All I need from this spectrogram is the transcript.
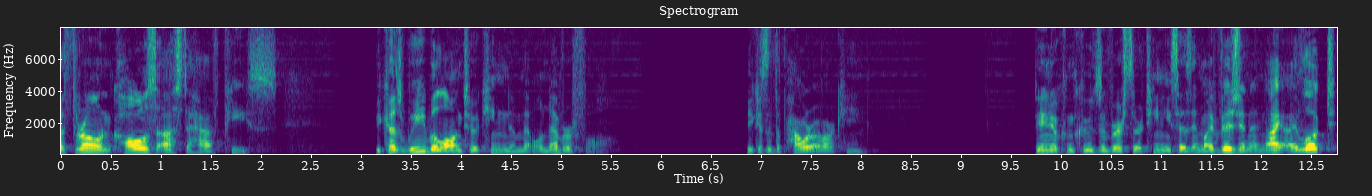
The throne calls us to have peace because we belong to a kingdom that will never fall because of the power of our King. Daniel concludes in verse 13. He says, In my vision, and I, I looked,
